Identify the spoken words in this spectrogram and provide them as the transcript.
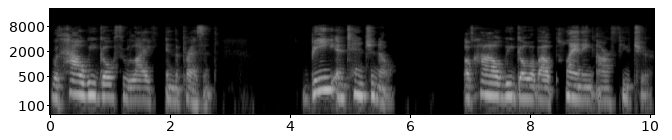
with how we go through life in the present. Be intentional of how we go about planning our future.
